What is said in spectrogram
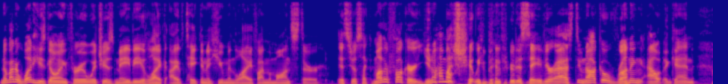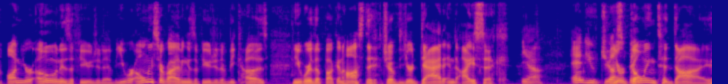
no matter what he's going through, which is maybe like, I've taken a human life, I'm a monster, it's just like, motherfucker, you know how much shit we've been through to save your ass? Do not go running out again on your own as a fugitive. You were only surviving as a fugitive because you were the fucking hostage of your dad and Isaac. yeah. And you've just You're been- going to die.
